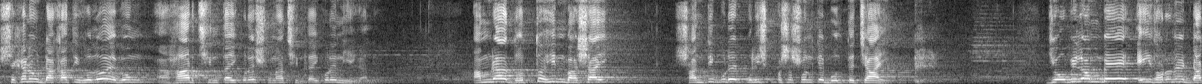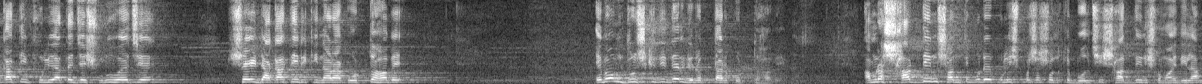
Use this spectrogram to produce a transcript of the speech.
সেখানেও ডাকাতি হলো এবং হার ছিনতাই করে, সোনা ছিনতাই করে নিয়ে গেল। আমরা দত্তহীন ভাষায় শান্তিপুরের পুলিশ প্রশাসনকে বলতে চাই যে অবিলম্বে এই ধরনের ডাকাতি ফুলিয়াতে যে শুরু হয়েছে, সেই ডাকাতির কিনারা করতে হবে এবং দুষ্কৃতীদের গ্রেপ্তার করতে হবে। আমরা সাত দিন শান্তিপুরের পুলিশ প্রশাসনকে বলছি, সাত দিন সময় দিলাম।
